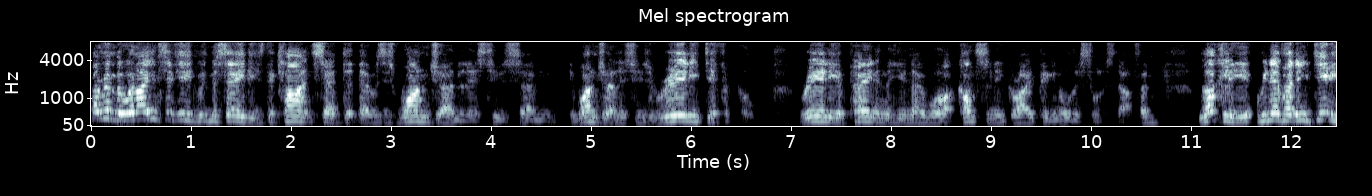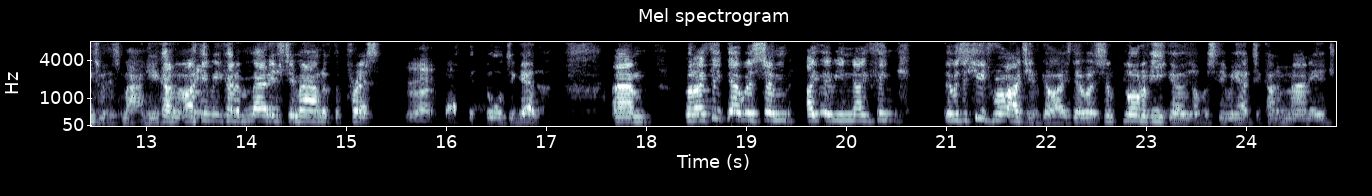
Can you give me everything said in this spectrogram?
I remember when I interviewed with Mercedes, the client said that there was this one journalist who's um, one journalist who's really difficult, really a pain in the you know what, constantly griping and all this sort of stuff. And luckily, we never had any dealings with this man. He kind of, I think we kind of managed him out of the press right. altogether. Um, but I think there was some. I, I mean, I think there was a huge variety of guys. There was a lot of egos. Obviously, we had to kind of manage.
